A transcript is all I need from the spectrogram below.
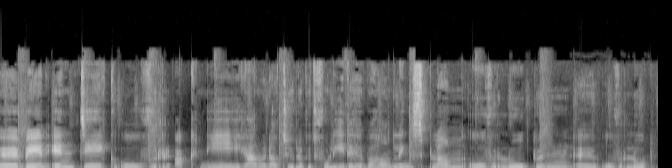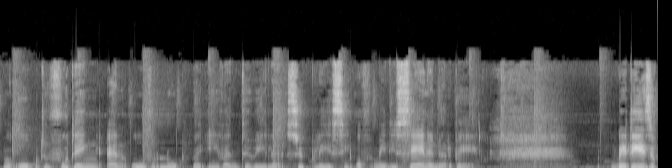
Uh, bij een intake over acne gaan we natuurlijk het volledige behandelingsplan overlopen. Uh, overlopen we ook de voeding en overlopen we eventuele suppletie of medicijnen erbij. Bij deze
